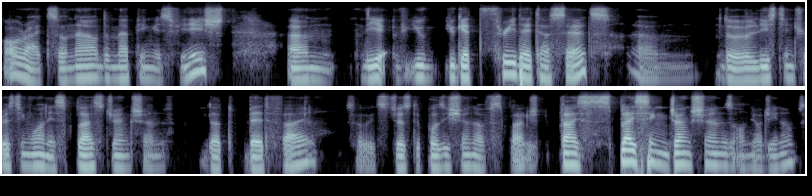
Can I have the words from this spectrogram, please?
All right, so now the mapping is finished. Um, the, you, you get three data sets. Um, the least interesting one is splice junction.bed file. So it's just the position of splice, splicing junctions on your genomes.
